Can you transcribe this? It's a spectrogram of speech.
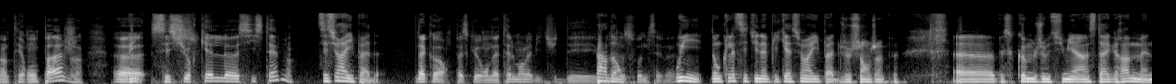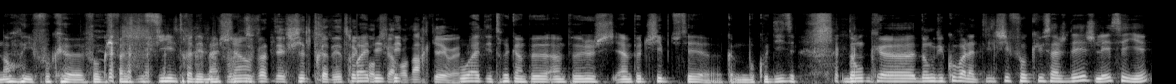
Interrompage. Euh, Oui. C'est sur quel euh, système? C'est sur iPad. D'accord, parce qu'on a tellement l'habitude des Pardon. Windows Phone 7. Oui, donc là c'est une application iPad. Je change un peu euh, parce que comme je me suis mis à Instagram maintenant, il faut que faut que je fasse des filtres, des machins. Tu vas des filtres et des trucs Ouais, pour des- te faire des- remarquer, ouais. Ouais, des trucs un peu, un peu, un peu cheap, tu sais, euh, comme beaucoup disent. Donc, euh, donc du coup, voilà, Tilt Shift Focus HD, je l'ai essayé.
